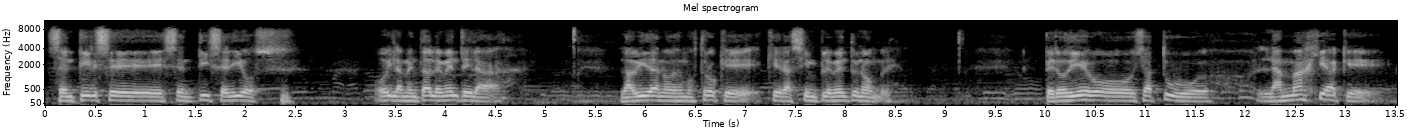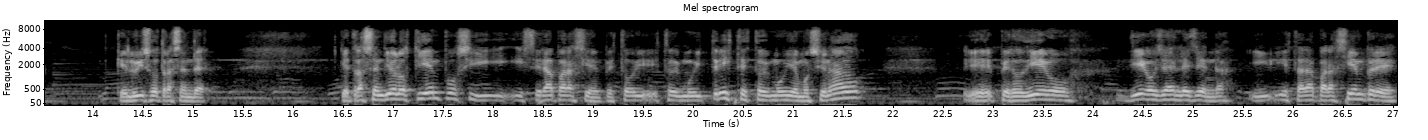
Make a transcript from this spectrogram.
sentirse, sentirse Dios. Hoy lamentablemente la, la vida nos demostró que, era simplemente un hombre. Pero Diego ya tuvo la magia que, que lo hizo trascender, que trascendió los tiempos y, será para siempre. Estoy, estoy muy triste, estoy muy emocionado, eh, pero Diego Diego ya es leyenda y, estará para siempre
